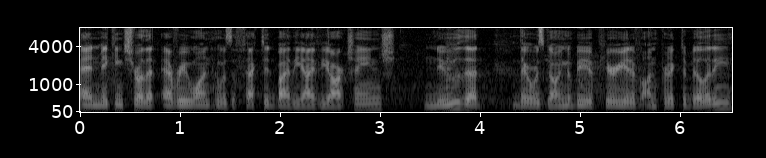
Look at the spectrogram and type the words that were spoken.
and making sure that everyone who was affected by the IVR change knew that there was going to be a period of unpredictability,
